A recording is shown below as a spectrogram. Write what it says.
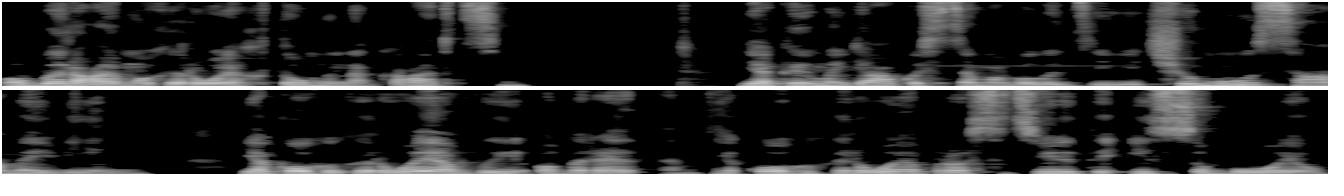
Обираємо героя, хто ми на карті якими якостями володіє, чому саме він, якого героя ви оберете, якого героя проасоціюєте із собою,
